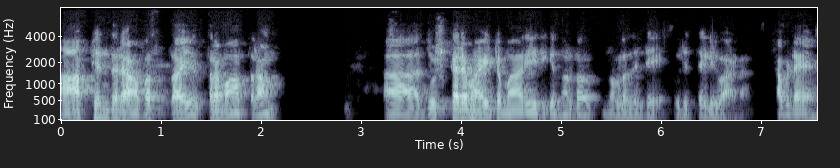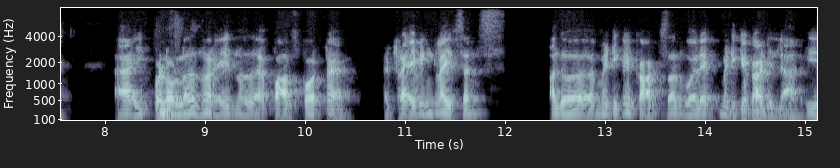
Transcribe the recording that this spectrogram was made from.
ആഭ്യന്തര അവസ്ഥ എത്രമാത്രം ദുഷ്കരമായിട്ട് മാറിയിരിക്കുന്നുണ്ടോ എന്നുള്ളതിന്റെ ഒരു തെളിവാണ്. അവിടെ ഇപ്പോഴുള്ളതെന്ന് പറയുന്നത് പാസ്പോർട്ട് ഡ്രൈവിംഗ് ലൈസൻസ് അത് മെഡിക്കൽ കാർഡ്സ് അതുപോലെ മെഡിക്കൽ കാർഡില്ല. ഈ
